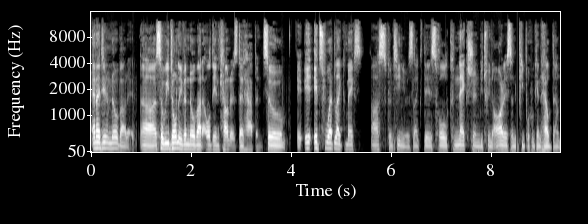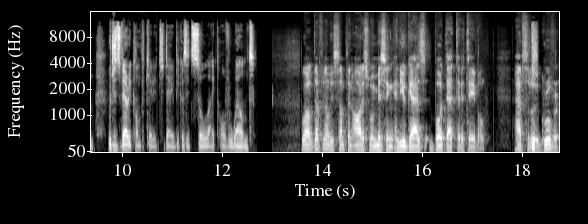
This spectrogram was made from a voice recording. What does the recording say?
And I didn't know about it. Uh, so we don't even know about all the encounters that happened. So it, it's what like makes us continuous, like this whole connection between artists and people who can help them, which is very complicated today because it's so like overwhelmed. Well, definitely something artists were missing, and you guys brought that to the table. Absolutely. Groover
